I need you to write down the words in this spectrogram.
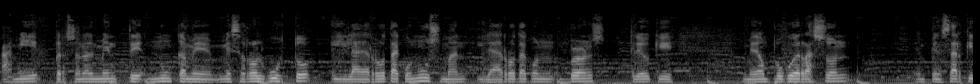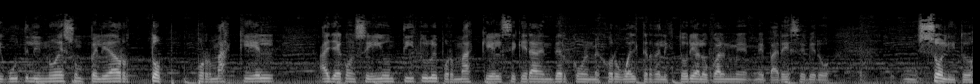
a mí personalmente nunca me, cerró el gusto. Y la derrota con Usman y la derrota con Burns creo que me da un poco de razón en pensar que Woodley no es un peleador top por más que él haya conseguido un título y por más que él se quiera vender como el mejor welter de la historia, lo cual me, parece pero insólito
